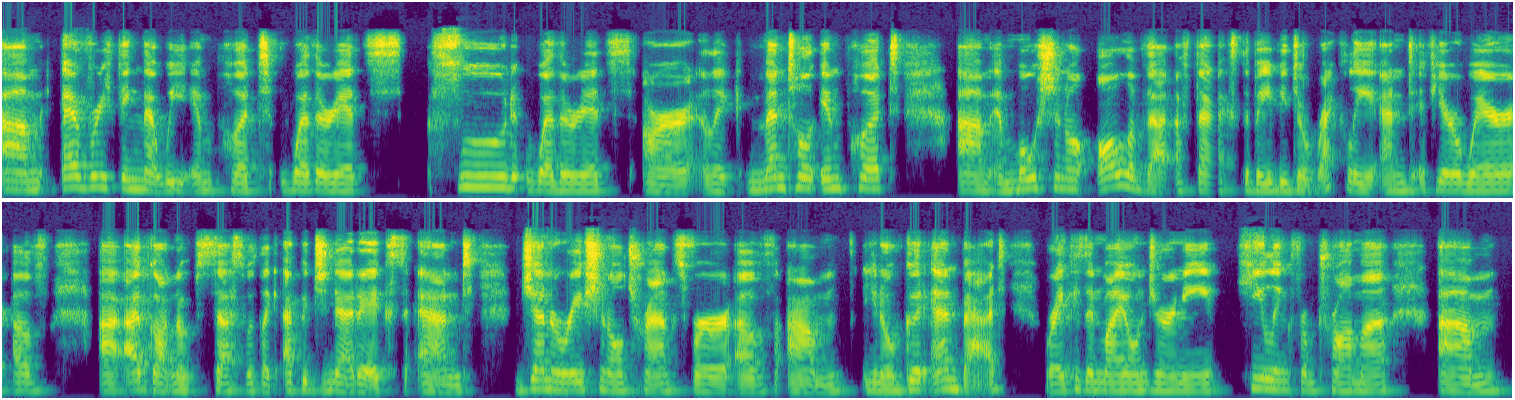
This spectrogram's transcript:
um, everything that we input, whether it's food, whether it's our like mental input, um, emotional, all of that affects the baby directly. And if you're aware of, uh, I've gotten obsessed with like epigenetics and generational transfer of, um, you know, good and bad, right? Because in my own journey, healing from trauma, um,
